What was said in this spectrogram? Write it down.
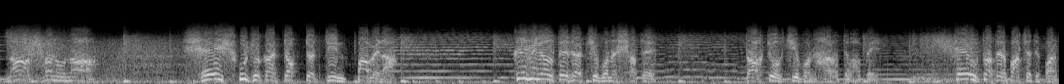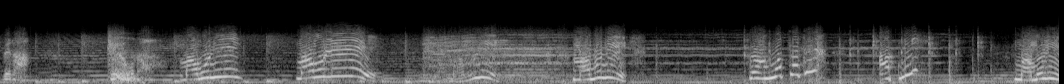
না শানু না। সেই সুযোগ আর ডক্টর ডিন পাবে না। ক্রিমিনাল তেজার জীবনের সাথে তাকেও জীবন হারাতে হবে। কেউ তাদের বাঁচাতে পারবে না। কেউ না। মামুনি! মামুনি! মামুনি! মামুনি। রহমত দাদা আপনি? মামুনি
